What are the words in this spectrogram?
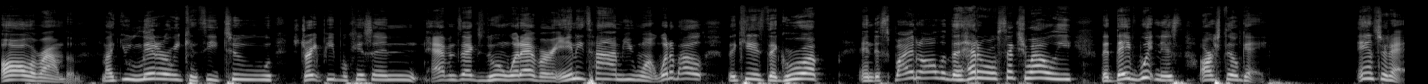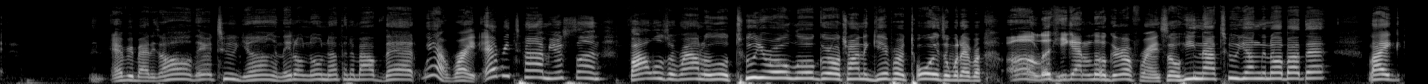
all around them? Like you literally can see two straight people kissing, having sex, doing whatever anytime you want. What about the kids that grew up and despite all of the heterosexuality that they've witnessed are still gay? Answer that. And everybody's, oh, they're too young and they don't know nothing about that. Yeah, right. Every time your son follows around a little two year old little girl trying to give her toys or whatever, oh, look, he got a little girlfriend. So he not too young to know about that? Like,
